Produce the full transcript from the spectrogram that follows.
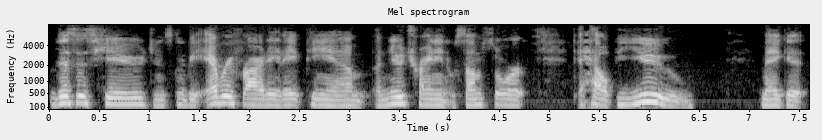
this is huge. And it's going to be every Friday at 8 p.m., a new training of some sort to help you make it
